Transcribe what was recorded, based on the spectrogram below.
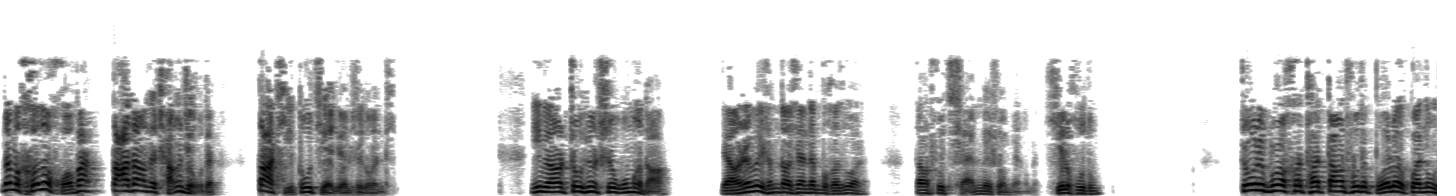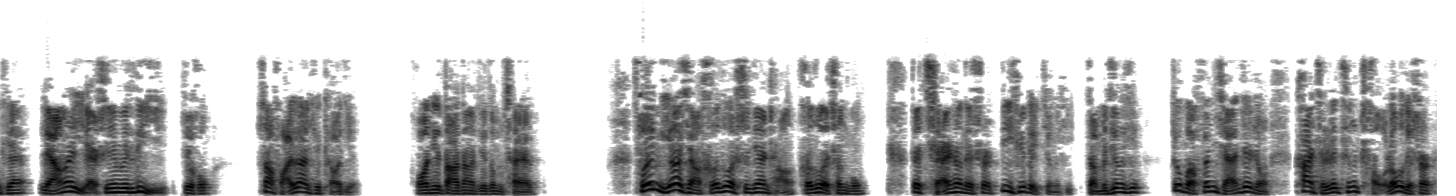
那么合作伙伴搭档的长久的，大体都解决了这个问题。你比方周星驰、吴孟达两个人为什么到现在不合作呢？当初钱没说明白，稀里糊涂。周立波和他当初的伯乐关栋天两个人也是因为利益，最后上法院去调解，黄金搭档就这么拆了。所以你要想合作时间长，合作成功，这钱上的事必须得精细。怎么精细？就把分钱这种看起来挺丑陋的事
